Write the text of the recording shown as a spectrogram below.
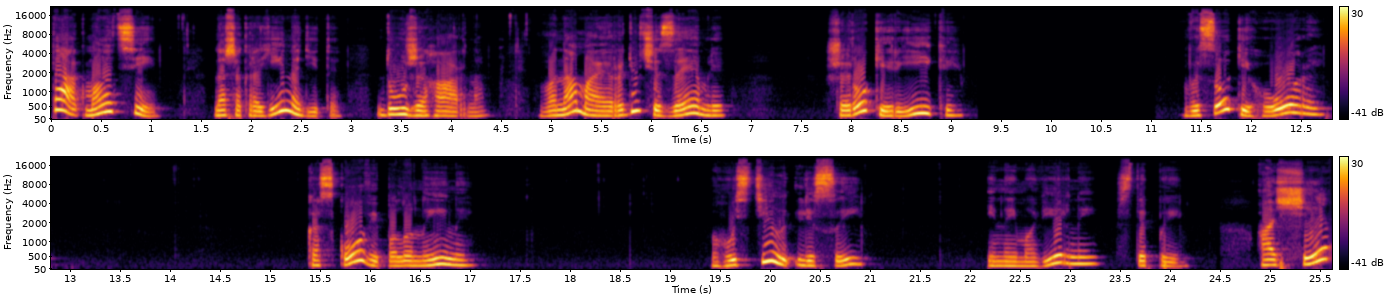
Так, молодці. Наша країна, діти, дуже гарна. Вона має родючі землі, широкі ріки, високі гори, казкові полонини, густі ліси і неймовірні степи. А ще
